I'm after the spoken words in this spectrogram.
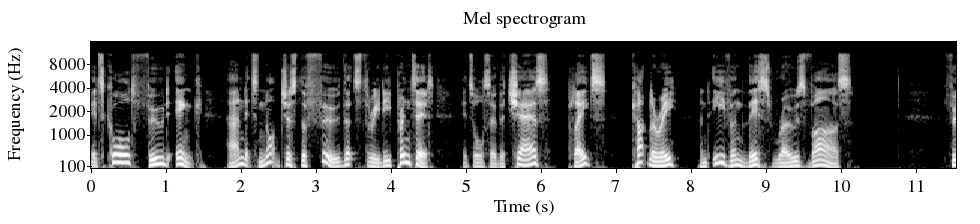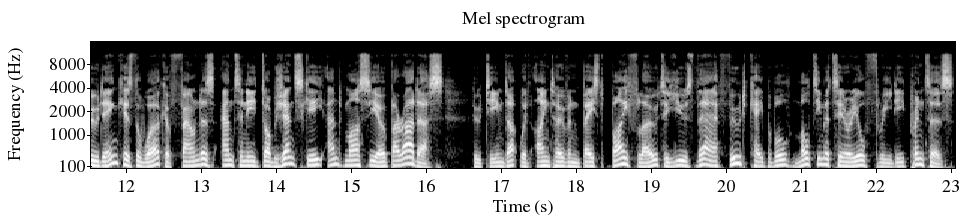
It's called Food Ink, and it's not just the food that's 3D printed, it's also the chairs, plates, cutlery, and even this rose vase. Food Ink is the work of founders Antony Dobrzensky and Marcio Barradas, who teamed up with Eindhoven-based byFlow to use their food-capable multi-material 3D printers.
